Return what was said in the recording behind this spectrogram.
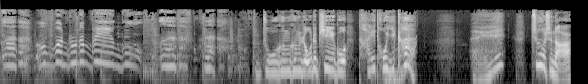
笨猪的屁股。猪哼哼揉着屁股，抬头一看，哎，这是哪儿？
